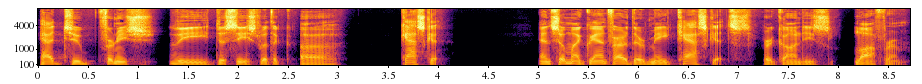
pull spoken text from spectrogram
had to furnish the deceased with a uh, casket. And so my grandfather made caskets for Gandhi's law firm.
